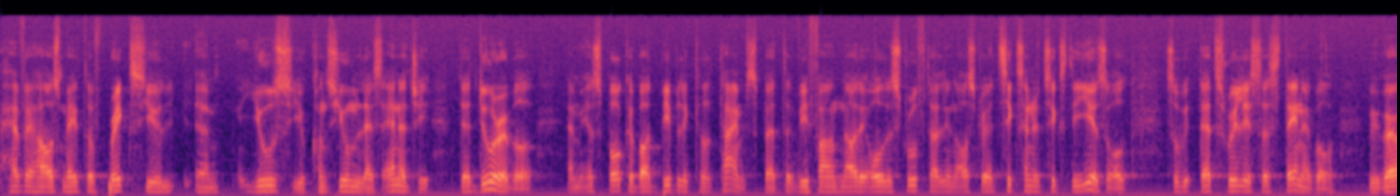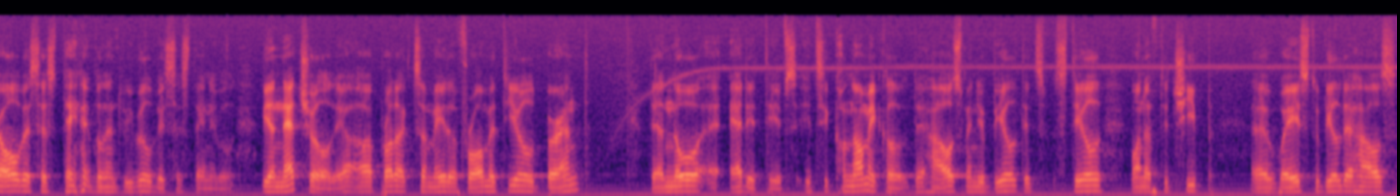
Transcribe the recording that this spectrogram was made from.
have a house made of bricks, you um, use, you consume less energy. They're durable. I mean, I spoke about biblical times, but uh, we found now the oldest roof tile in Austria at 660 years old. So that's really sustainable. We were always sustainable and we will be sustainable. We are natural. Yeah? Our products are made of raw material burned. There are no uh, additives. It's economical. The house, when you build, it's still one of the cheap uh, ways to build a house,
